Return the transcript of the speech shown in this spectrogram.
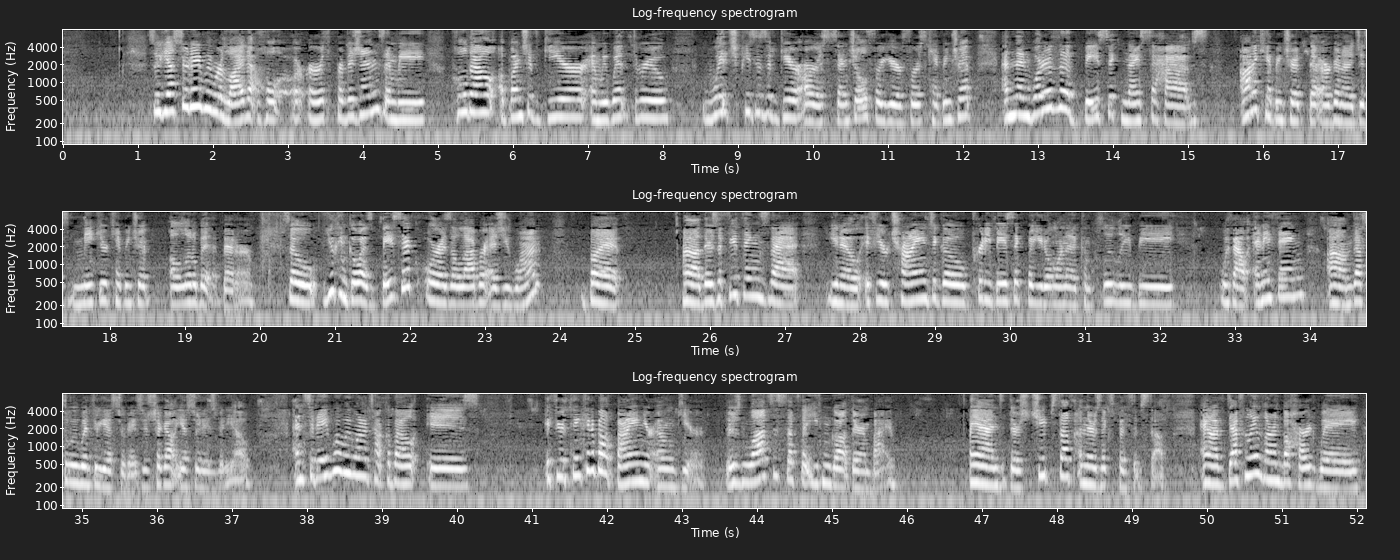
So yesterday we were live at Whole Earth Provisions and we pulled out a bunch of gear and we went through which pieces of gear are essential for your first camping trip, and then what are the basic nice to haves on a camping trip that are going to just make your camping trip a little bit better. So you can go as basic or as elaborate as you want, but uh, there's a few things that, you know, if you're trying to go pretty basic but you don't want to completely be without anything, um, that's what we went through yesterday. So check out yesterday's video. And today what we want to talk about is if you're thinking about buying your own gear, there's lots of stuff that you can go out there and buy. And there's cheap stuff and there's expensive stuff. And I've definitely learned the hard way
